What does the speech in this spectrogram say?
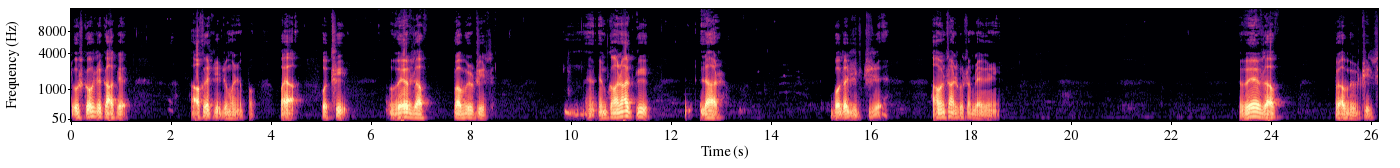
تو اس کو اس نے کہا کہ آخری چیز جو میں نے پایا وہ تھی ویوز آف پرابلٹیز امکانات کی لہر بہت عجیب چیز ہے ہم انسان کو سمجھیں گے نہیں ویوز آف پرابلمٹیز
